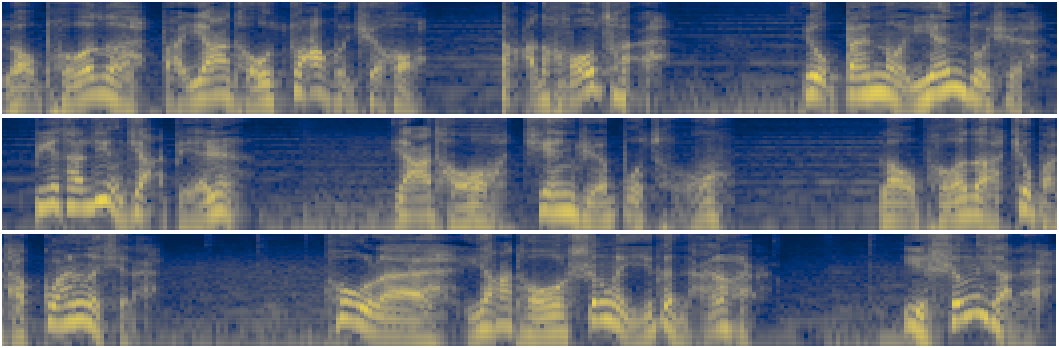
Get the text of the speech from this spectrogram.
老婆子把丫头抓回去后，打得好惨，又搬到燕都去，逼她另嫁别人。丫头坚决不从，老婆子就把她关了起来。后来丫头生了一个男孩，一生下来，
